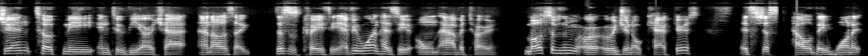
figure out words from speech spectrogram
Jin took me into VR chat and I was like, this is crazy. Everyone has their own avatar most of them are original characters. It's just how they wanted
